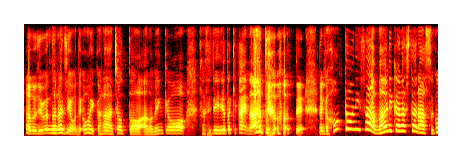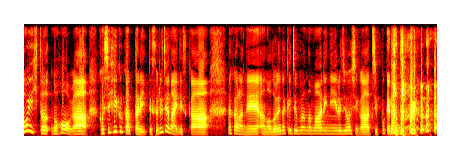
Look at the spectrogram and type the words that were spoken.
あの自分のラジオで多いからちょっとあの勉強させていただきたいなって思って。なんか本当にさ周りからしたらすごい人の方が腰低かったりってするじゃないですか。だからねあのどれだけ自分の周りにいる上司がちっぽけだったのかな。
